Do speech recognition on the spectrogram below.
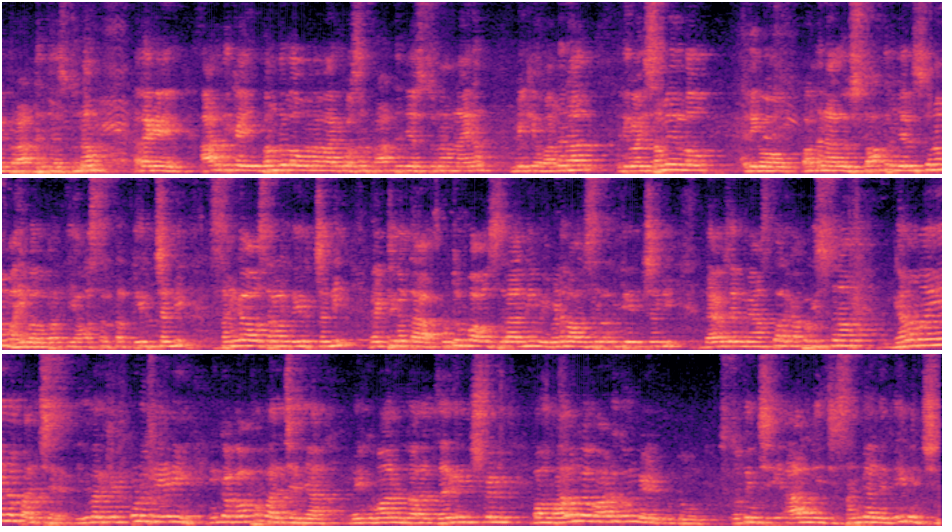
మేము ప్రార్థన చేస్తున్నాం. అలాగే ఆర్థిక ఇబ్బందుల్లో ఉన్న వారి కోసం ప్రార్థన చేస్తున్నాం నాయన. మీకు వందనాలు. ఇదిగో ఈ సమయంలో ఇదిగో వందనాలు. స్తోత్రం చేస్తున్నాం మహిమలు ప్రతి అవసరత తీర్చండి. సంఘ అవసరాలు తీర్చండి. వ్యక్తిగత కుటుంబ అవసరాన్ని మీ బిడ్డల అవసరాలు తీర్చండి. దైవజన్ మీ హస్తాలకు అప్పగిస్తున్నాం. ఘనమైన పరిచయం. ఇదివరకు ఎప్పుడు లేని ఇంకా గొప్ప పరిచర్య మీ కుమారుని ద్వారా జరిగించుకొని బహుబలంగా వాడుకొని వేడుకుంటూ స్తుతించి ఆరాధించి సంఘాన్ని దీవించి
